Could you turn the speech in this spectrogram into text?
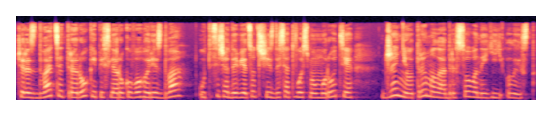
Через 23 роки після рокового різдва, у 1968 році, Дженні отримала адресований їй лист.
